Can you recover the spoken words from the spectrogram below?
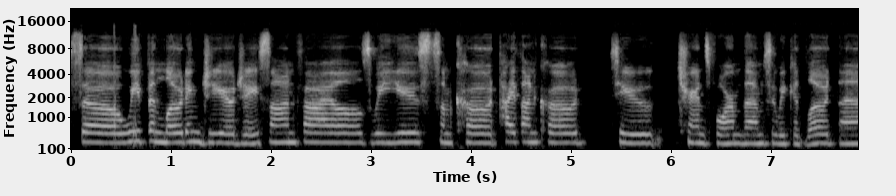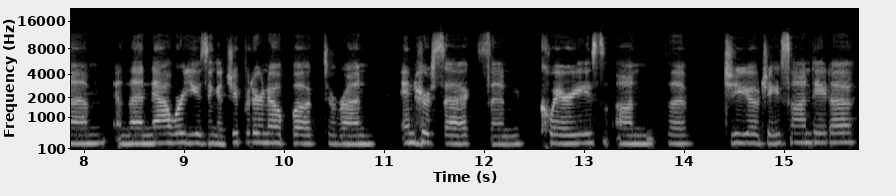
So we've been loading GeoJSON files. We used some code, Python code, to transform them so we could load them. And then now we're using a Jupyter notebook to run intersects and queries on the GeoJSON data.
